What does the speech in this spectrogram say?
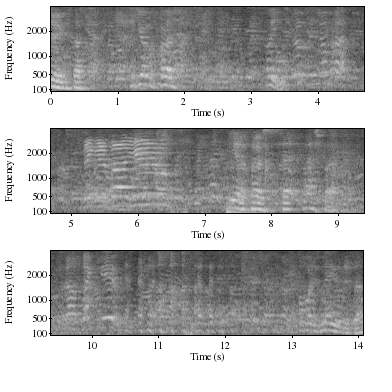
That. That's, did you have a first? Wait. Thinking about you. He had a first set flashback. No, thank you. Oh, I thought it was me that did that.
